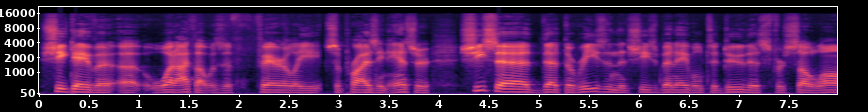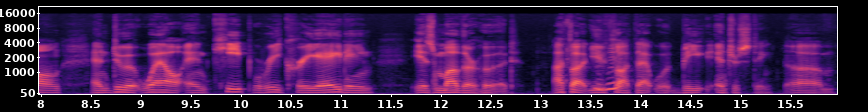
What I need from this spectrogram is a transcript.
she gave a, a what I thought was a fairly surprising answer. She said that the reason that she's been able to do this for so long and do it well and keep recreating is motherhood. I thought you thought that would be interesting. Um,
